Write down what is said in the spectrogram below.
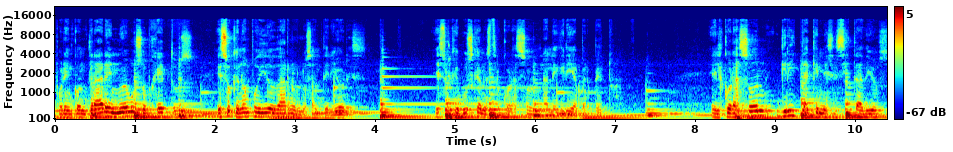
por encontrar en nuevos objetos eso que no han podido darnos los anteriores, eso que busca nuestro corazón, la alegría perpetua. El corazón grita que necesita a Dios,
